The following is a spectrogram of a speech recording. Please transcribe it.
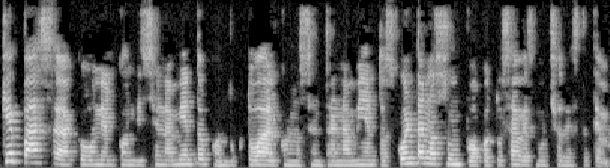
¿qué pasa con el condicionamiento conductual, con los entrenamientos? Cuéntanos un poco, tú sabes mucho de este tema.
